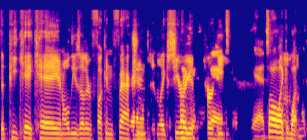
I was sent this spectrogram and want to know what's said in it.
the PKK and all these other fucking factions yeah. in like Syria, Turkey. Yeah, it's all like what, like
